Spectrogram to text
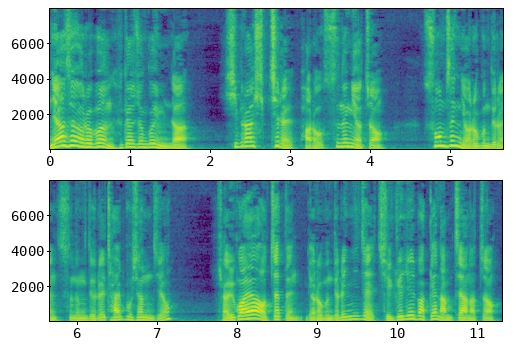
안녕하세요 여러분. 흑열정구입니다. 11월 17일 바로 수능이었죠? 수험생 여러분들은 수능들을 잘 보셨는지요? 결과야 어쨌든 여러분들은 이제 즐길 일밖에 남지 않았죠?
